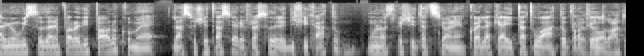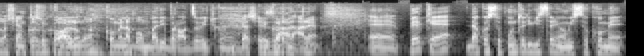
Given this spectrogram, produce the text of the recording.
Abbiamo visto dalle parole di Paolo come la società sia il riflesso dell'edificato, una sua citazione, quella che hai tatuato proprio tatuato a fianco sul collo, collo, come la bomba di Brozovic, come mi piace esatto. ricordare, eh, perché da questo punto di vista abbiamo visto come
